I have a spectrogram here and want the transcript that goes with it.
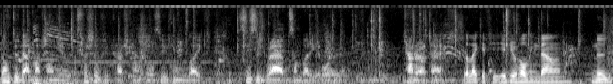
don't do that much on you, especially if you crouch cancel. So you can like CC grab somebody or counter attack. So like if you if you're holding down moves,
